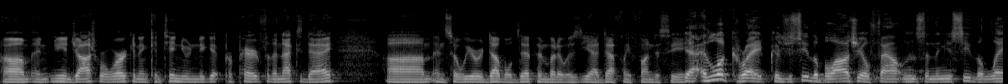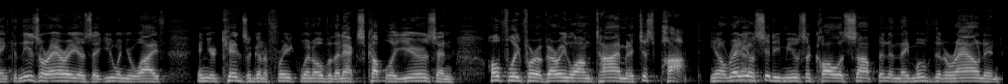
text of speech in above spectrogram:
Um, and me and Josh were working and continuing to get prepared for the next day. Um, and so we were double dipping, but it was, yeah, definitely fun to see. Yeah, it looked great because you see the Bellagio fountains and then you see the LINQ. And these are areas that you and your wife and your kids are going to frequent over the next couple of years and hopefully for a very long time. And it just popped. You know, Radio City Music Hall is something and they moved it around. And,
